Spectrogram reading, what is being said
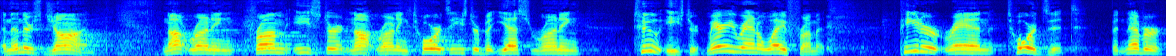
And then there's John. Not running from Easter, not running towards Easter, but yes, running to Easter. Mary ran away from it. Peter ran towards it, but never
